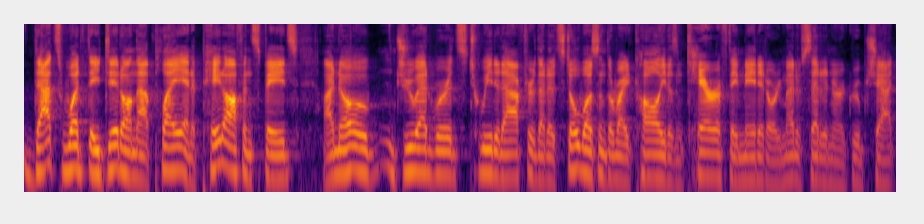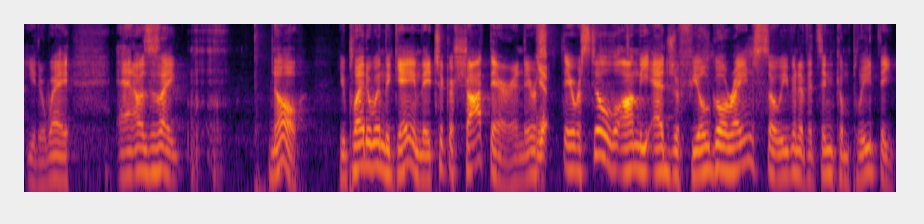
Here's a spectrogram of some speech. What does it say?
that's what they did on that play, and it paid off in spades. I know Drew Edwards tweeted after that it still wasn't the right call. He doesn't care if they made it, or he might have said it in our group chat either way. And I was just like, no, you play to win the game. They took a shot there, and they were Yep. they were still on the edge of field goal range. So even if it's incomplete, they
